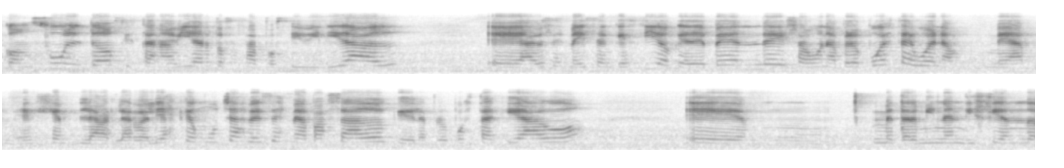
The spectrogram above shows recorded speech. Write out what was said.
consulto si están abiertos a esa posibilidad. Eh, a veces me dicen que sí o que depende y yo hago una propuesta y bueno, me ha, la, realidad es que muchas veces me ha pasado que la propuesta que hago eh, me terminan diciendo,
